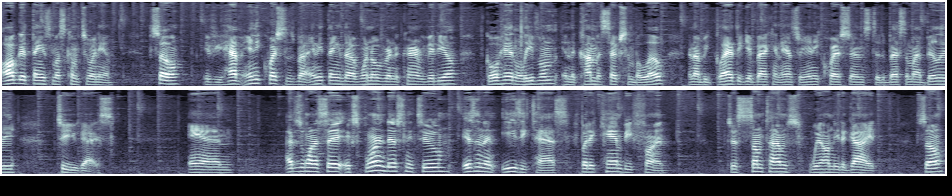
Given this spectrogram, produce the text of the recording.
all good things must come to an end. So if you have any questions about anything that I went over in the current video, go ahead and leave them in the comment section below and I'll be glad to get back and answer any questions to the best of my ability to you guys. And I just want to say exploring Destiny 2 isn't an easy task, but it can be fun. Just sometimes we all need a guide. So,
